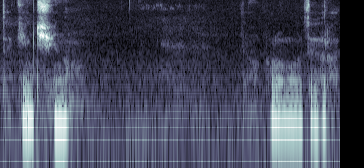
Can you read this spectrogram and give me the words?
Таким чином. Пробувати гратися.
